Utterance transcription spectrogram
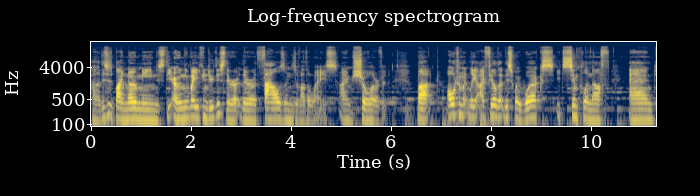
Uh, this is by no means the only way you can do this. There are, there are thousands of other ways. I am sure of it. But ultimately, I feel that this way works. It's simple enough. And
